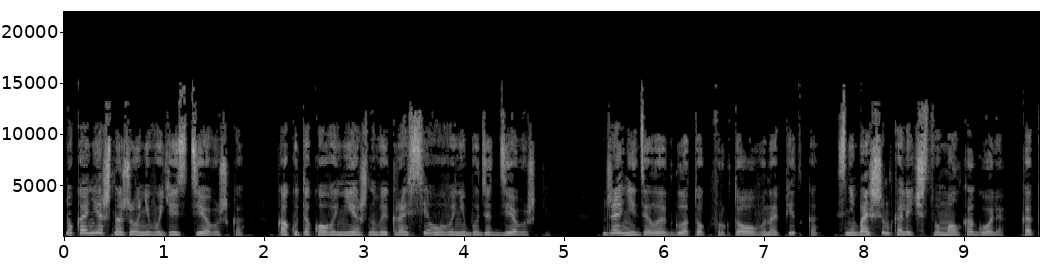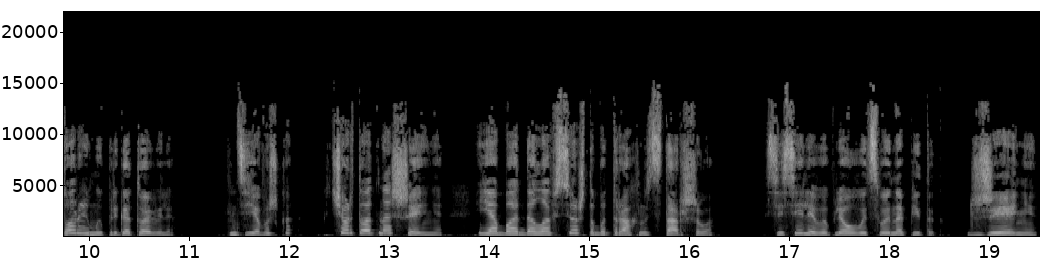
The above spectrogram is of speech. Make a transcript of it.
Ну, конечно же, у него есть девушка. Как у такого нежного и красивого не будет девушки?» Дженни делает глоток фруктового напитка с небольшим количеством алкоголя, который мы приготовили. «Девушка? К черту отношения! Я бы отдала все, чтобы трахнуть старшего!» Сесилия выплевывает свой напиток. «Дженни!»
